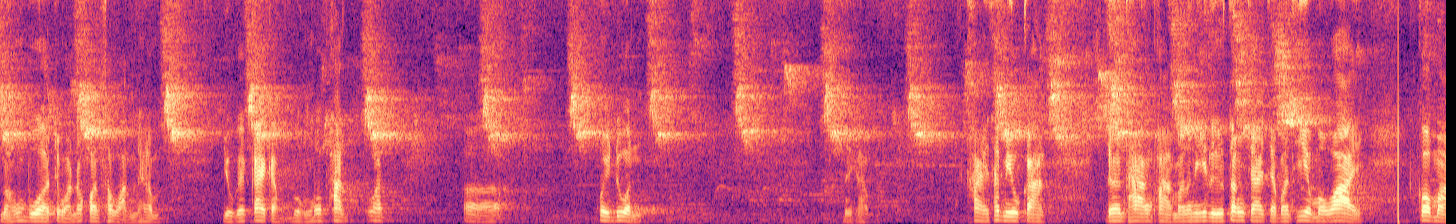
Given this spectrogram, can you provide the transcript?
หนองบัวจังหวัดนครสวรรค์นะครับ อยู่ใกล้ๆกับหลวงพ่อพัดวัดห้วยด้วนนี่ครับ ใครถ้ามีโอกาส เดินทางผ่านมาทางนี้ หรือตั้งใจจะมาเที่ยวมาไหว้ก็มา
